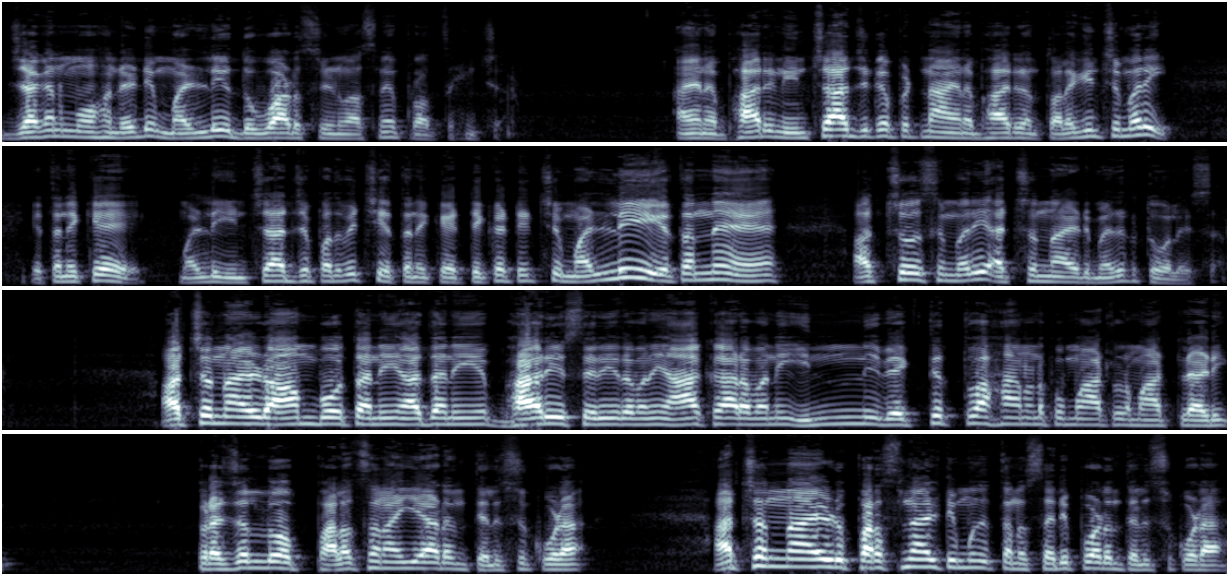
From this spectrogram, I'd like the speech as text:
జగన్మోహన్ రెడ్డి మళ్ళీ దువ్వాడ శ్రీనివాస్నే ప్రోత్సహించారు. ఆయన భార్యని ఇన్ఛార్జిగా పెట్టిన ఆయన భార్యను తొలగించి మరి ఇతనికే మళ్ళీ ఇన్ఛార్జ్ పదవి ఇచ్చి ఇతనికే టికెట్ ఇచ్చి మళ్ళీ ఇతన్నే అచ్చోసి మరీ అచ్చెన్నాయుడు మీదకు తోలేశారు. అచ్చెన్నాయుడు ఆంబోతని అదని భారీ శరీరమని ఆకారమని ఇన్ని వ్యక్తిత్వ హాననపు మాటలు మాట్లాడి ప్రజల్లో పలసనయ్యాడని తెలుసు కూడా. అచ్చెన్నాయుడు పర్సనాలిటీ ముందు తను సరిపోవడం తెలుసు కూడా.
